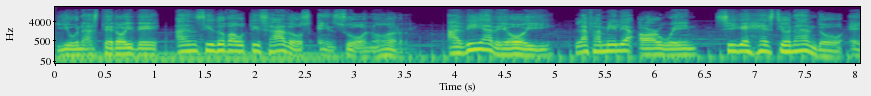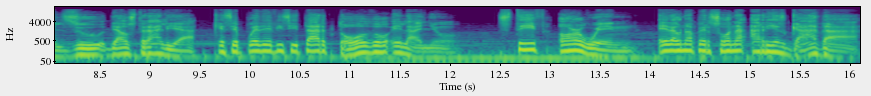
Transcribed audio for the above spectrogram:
y un asteroide han sido bautizados en su honor. A día de hoy, la familia Irwin sigue gestionando el Zoo de Australia que se puede visitar todo el año. Steve Irwin era una persona arriesgada,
